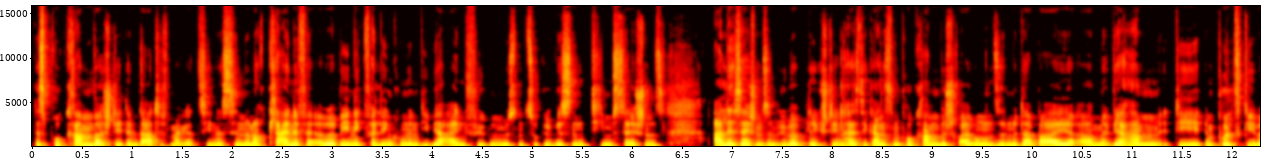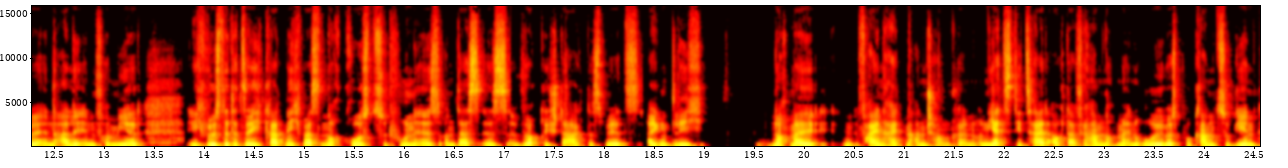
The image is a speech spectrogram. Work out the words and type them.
das Programm, was steht im Dativ-Magazin. Es sind nur noch kleine oder wenig Verlinkungen, die wir einfügen müssen zu gewissen Team-Sessions. Alle Sessions im Überblick stehen, heißt, die ganzen Programmbeschreibungen sind mit dabei. Ähm, wir haben die Impulsgeber in alle informiert. Ich wüsste tatsächlich gerade nicht, was noch groß zu tun ist. Und das ist wirklich stark, dass wir jetzt eigentlich nochmal Feinheiten anschauen können und jetzt die Zeit auch dafür haben, nochmal in Ruhe übers Programm zu gehen,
